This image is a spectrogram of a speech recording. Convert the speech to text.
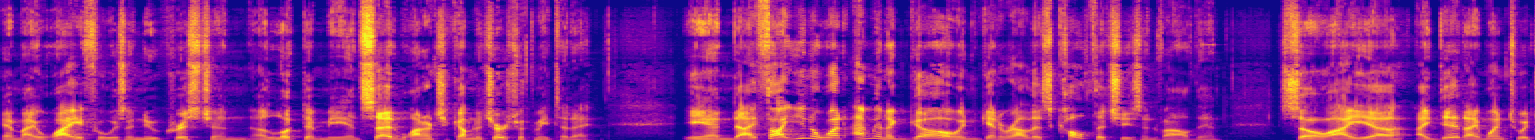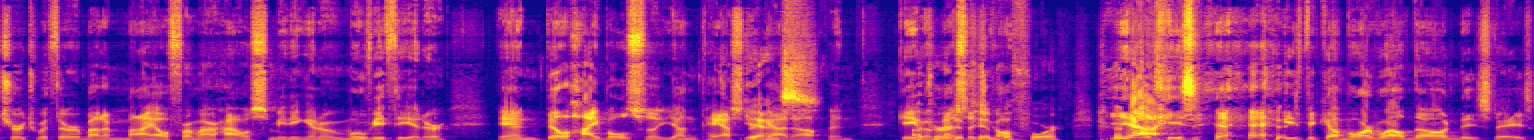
and my wife, who was a new Christian, uh, looked at me and said, Why don't you come to church with me today? And I thought, you know what? I'm going to go and get her out of this cult that she's involved in. So I, uh, I did. I went to a church with her about a mile from our house, meeting in a movie theater. And Bill Hybels, a young pastor, Yes. got up and gave I've a heard of him called before. yeah, he's he's become more well known these days.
